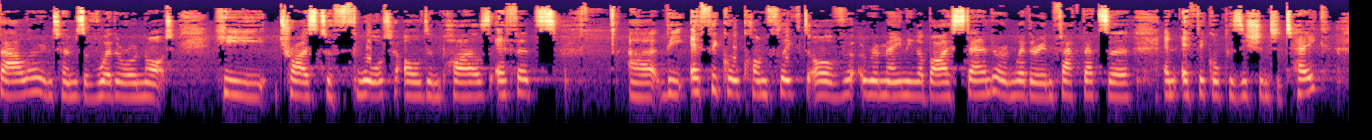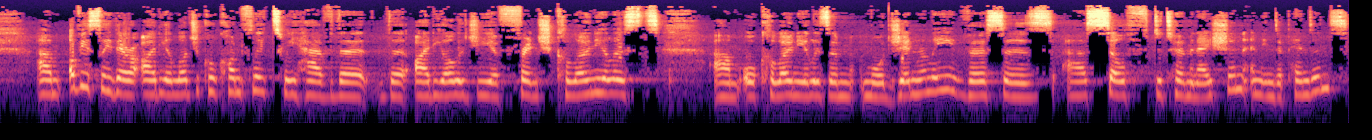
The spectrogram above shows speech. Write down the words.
Fowler in terms of whether or not he tries to thwart Alden Pyle's efforts. Uh, the ethical conflict of remaining a bystander and whether, in fact, that's a, an ethical position to take. Um, obviously, there are ideological conflicts. We have the, the ideology of French colonialists um, or colonialism more generally versus uh, self determination and independence.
